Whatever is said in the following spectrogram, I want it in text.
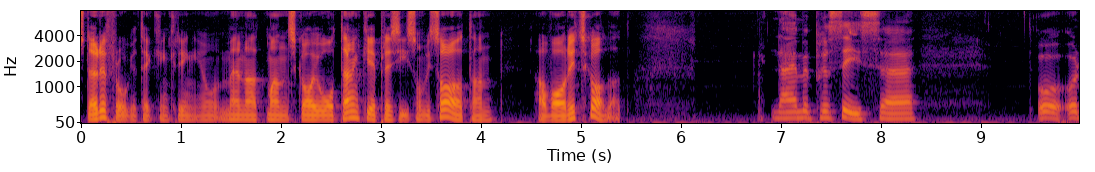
större frågetecken kring. Men att man ska ha i åtanke, precis som vi sa, att han har varit skadad. Nej men precis. Eh, och, och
